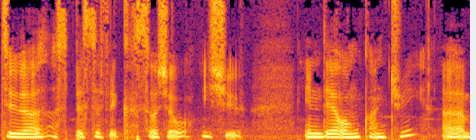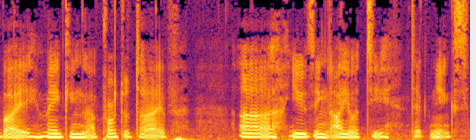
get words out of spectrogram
to a, a specific social issue in their own country uh, by making a prototype uh, using IoT techniques.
